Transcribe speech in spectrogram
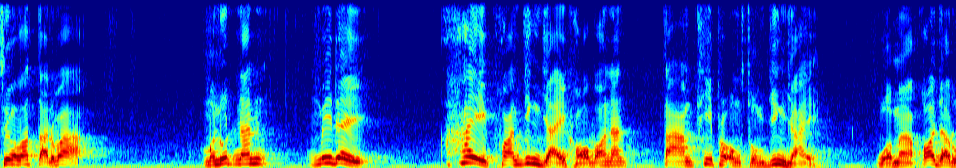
ซึ่งอัลลอฮ์ตรัสว่ามนุษย์นั้นไม่ได้ให้ความยิ่งใหญ่ของอัลลอฮ์นั้นตามที่พระองค์ทรงยิ่งใหญ่ วะมากอดารุ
